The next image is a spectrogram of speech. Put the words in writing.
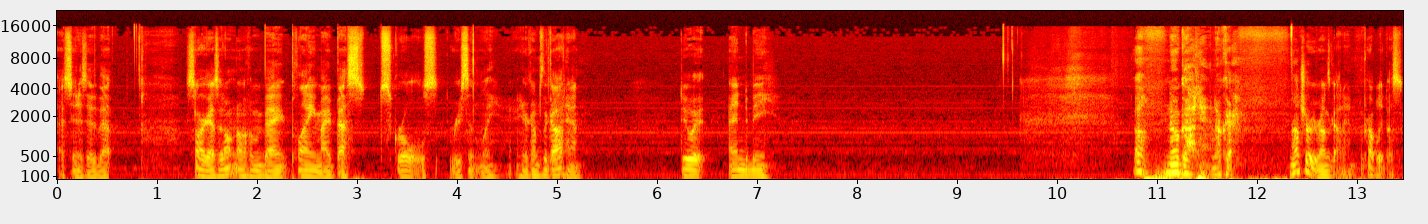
as soon as I did that. Sorry guys, I don't know if I'm playing my best scrolls recently. And here comes the God Hand. Do it. End me. Oh, no God Hand. Okay. Not sure he runs God Hand. Probably does.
